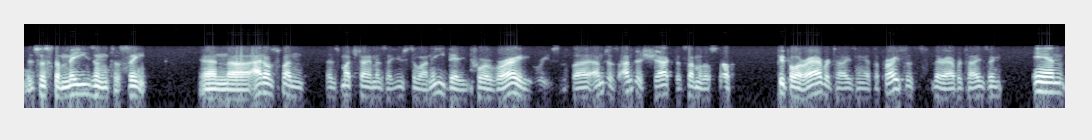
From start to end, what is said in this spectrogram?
It's just amazing to see. And uh, I don't spend as much time as I used to on eBay for a variety of reasons, but I'm just I'm just shocked at some of the stuff people are advertising at the prices they're advertising, and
